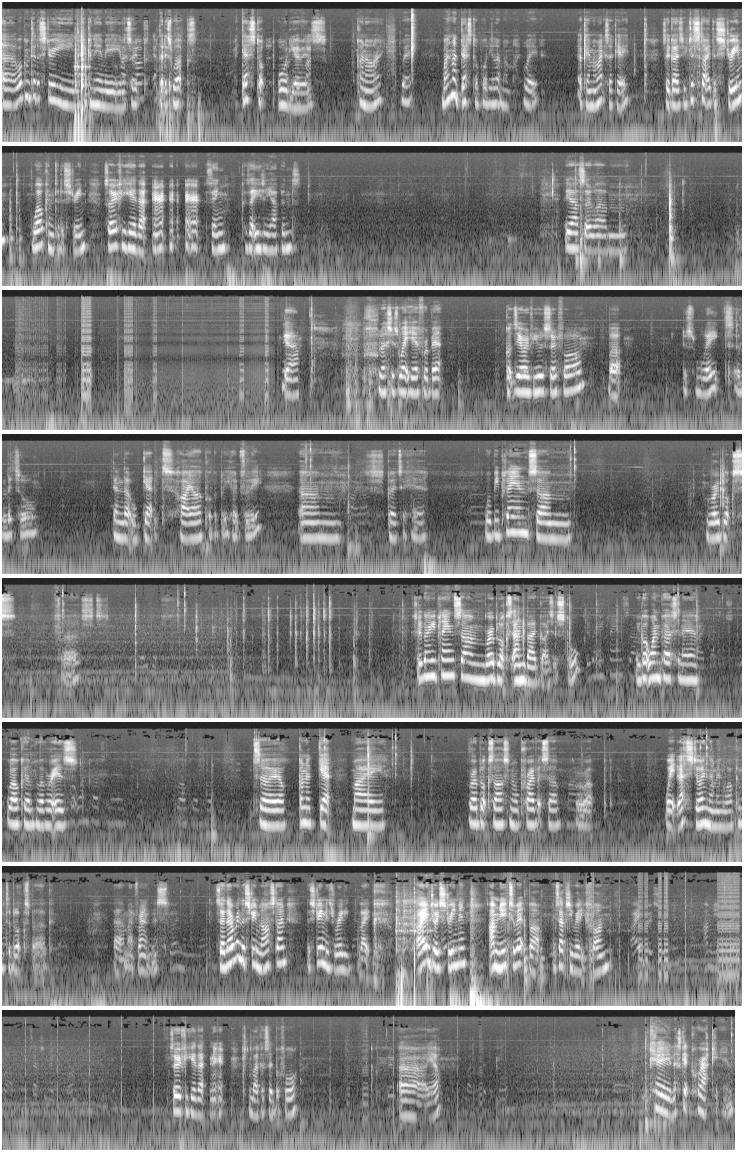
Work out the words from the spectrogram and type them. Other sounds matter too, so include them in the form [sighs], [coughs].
Uh, welcome to the stream. If you can hear me, let's hope that this works. My desktop audio is Can I? Wait, why is my desktop audio like my mic? Wait. Okay, my mic's okay. So guys, we've just started the stream. Welcome to the stream. Sorry if you hear that [laughs] thing, because that usually happens. Yeah, so um yeah. Let's just wait here for a bit. Got zero viewers so far, but just wait a little. Then that will get higher, probably, hopefully. Um, let's go to here. We'll be playing some Roblox first. So we're going to be playing some Roblox and Bad Guys at school. We've got one person here. Welcome, whoever it is. So I'm gonna get my Roblox Arsenal private server up. Wait, let's join them and welcome to Bloxburg, uh, my friends. So they were in the stream last time. The stream is really like I enjoy streaming. I'm new to it, but it's actually really fun. So if you hear that, like I said before, uh, yeah. Okay, let's get cracking.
